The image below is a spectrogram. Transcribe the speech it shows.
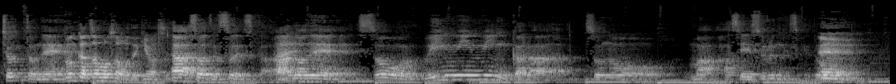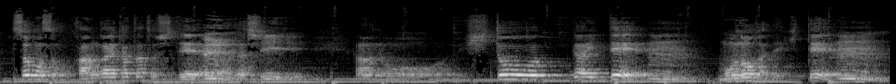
ちょっとね。う分割放送もできますんで。あそうですそうですか、はい。あのねそうウィンウィンウィンからそのまあ派生するんですけど、えそもそも考え方として、ええ。私あの人がいて、うん。物ができて、うん。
